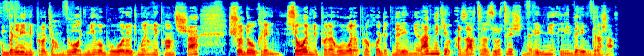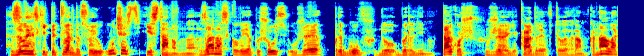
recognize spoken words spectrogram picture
У Берліні протягом двох днів обговорюють мирний план США щодо України. Сьогодні переговори проходять на рівні радників, а завтра зустріч на рівні лідерів держав. Зеленський підтвердив свою участь і станом на зараз, коли я пишусь, уже прибув до Берліну. Також вже є кадри в телеграм-каналах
